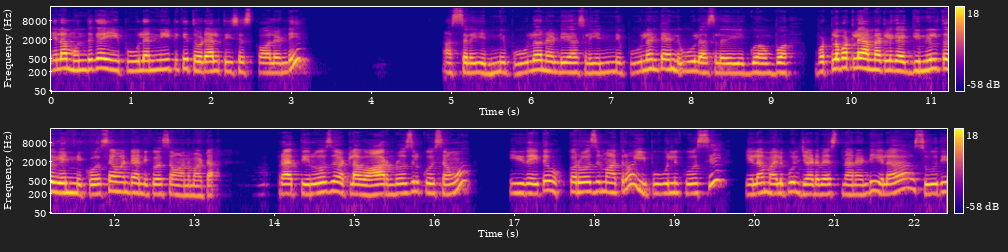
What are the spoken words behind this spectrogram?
ఇలా ముందుగా ఈ పూలన్నిటికీ తొడాలు తీసేసుకోవాలండి. అసలు ఎన్ని పూలోనండి. అసలు ఎన్ని పూలంటే అన్ని పూలు. అసలు బుట్టల బుట్టలే అన్నట్లుగా గిన్నెలతో ఎన్ని కోసామంటే అన్ని కోసాం అనమాట ప్రతిరోజు అట్లా వారం రోజులు కోసాము. ఇదైతే ఒక్క రోజు మాత్రం ఈ పువ్వుల్ని కోసి ఇలా మల్లెపూలు జడ వేస్తున్నానండి. ఇలా సూది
